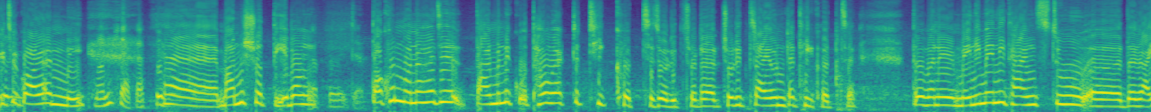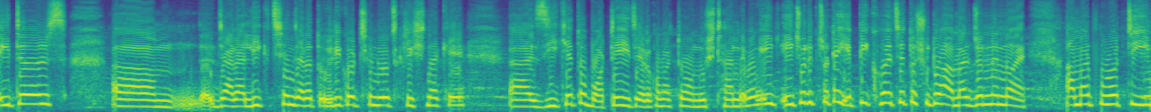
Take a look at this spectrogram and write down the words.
কিছু করার নেই। হ্যাঁ মানুষ সত্যি। এবং তখন মনে হয় যে তার মানে কোথাও একটা ঠিক হচ্ছে চরিত্রটা চরিত্রায়নটা ঠিক হচ্ছে। তো মানে many many thanks to the writers যারা লিখছেন যারা তৈরি করছেন রোজ কৃষ্ণাকে। জিকে তো বটেই যে এরকম একটা অনুষ্ঠান। এবং এই এই চরিত্রটা এপিক হয়েছে তো শুধু আমার জন্য নয়। আমার পুরো টিম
